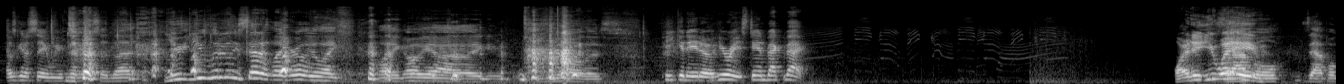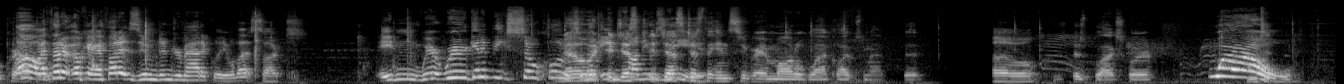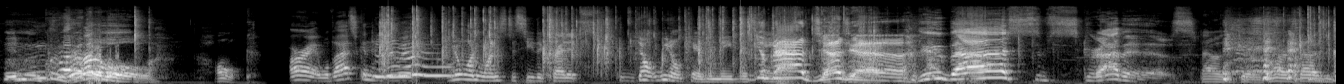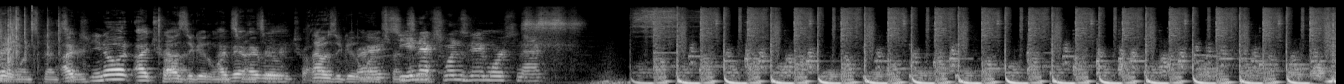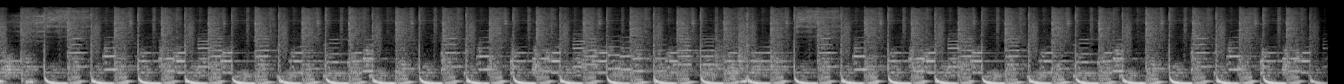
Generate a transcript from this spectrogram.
I was gonna say we've never said that. You you literally said it like earlier, like like oh yeah, like you know all this. Peekinato. Here, wait, stand back to back. Why didn't you wave? Zapple, Zapple crap. Oh, I thought it. Okay, I thought it zoomed in dramatically. Well, that sucked. Aiden, we're we're gonna be so close. No, it, then it just thought he it was just me. does the Instagram model Black Lives Matter bit. Oh. It's just black square. Wow! Incredible! Hulk. All right, well that's gonna do it. No one wants to see the credits. Don't we don't care who made this. game. Jaja! Goodbye, subscribers. That was good. That was, that was a good one, Spencer. I, you know what? I tried. that was a good one, I, ve- I really tried. That was a good All one, right, Spencer. see you next Wednesday. More snacks.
